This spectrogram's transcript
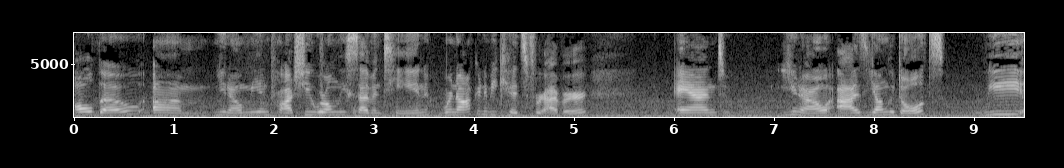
although, um, you know, me and Prachi, we're only 17, we're not going to be kids forever. And, you know, as young adults, we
